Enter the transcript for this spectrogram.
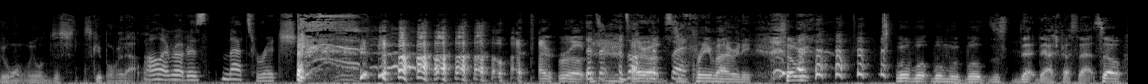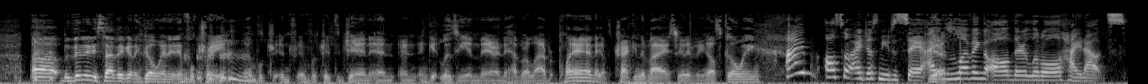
We won't. We will just skip over that one. all I wrote is that's rich. I wrote. That's it. That's all I wrote gonna say. supreme irony. So we. We'll, we'll, we'll, move, we'll just dash past that. So, uh, but then they decide they're going to go in and infiltrate, infiltrate, infiltrate the gin and, and, and get Lizzie in there. And they have an elaborate plan. They got the tracking device. They got everything else going. I'm also. I just need to say Yes. I'm loving all their little hideouts.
